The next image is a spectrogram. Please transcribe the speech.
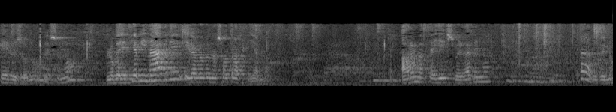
Pero yo no, eso no. Lo que decía mi madre era lo que nosotros hacíamos. Ahora no hacéis eso, ¿verdad que no? Claro que no.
